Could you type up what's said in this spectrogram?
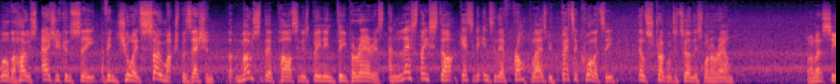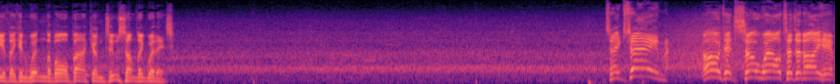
Well, the hosts, as you can see, have enjoyed so much possession, but most of their passing has been in deeper areas. Unless they start getting it into their front players with better quality, they'll struggle to turn this one around. Well, let's see if they can win the ball back and do something with it. takes aim. Oh, did so well to deny him.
